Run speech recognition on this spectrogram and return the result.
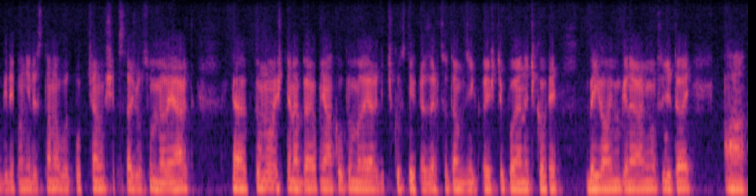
kdy oni dostanou od občanů 6 až 8 miliard, k tomu ještě naberou nějakou tu miliardičku z těch rezerv, co tam vznikly ještě po Janečkovi, bývalým generálnímu řediteli. A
